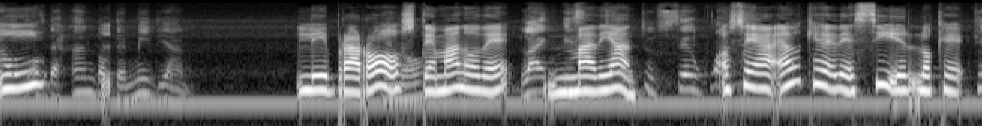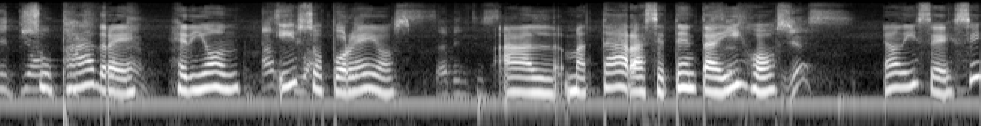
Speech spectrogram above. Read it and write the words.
y libraros de mano de Madián. O sea, él quiere decir lo que su padre Gedeón hizo por ellos al matar a 70 hijos. Él dice, sí,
